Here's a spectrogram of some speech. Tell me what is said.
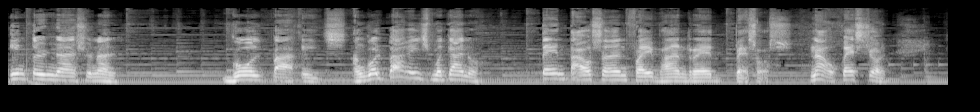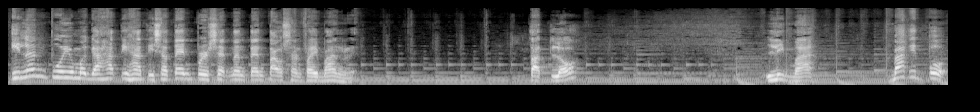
international gold package? Ang gold package magkano? 10,500 pesos. Now, question. Ilan po yung maghahati-hati sa 10% ng 10,500? Tatlo? Lima. Bakit po?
